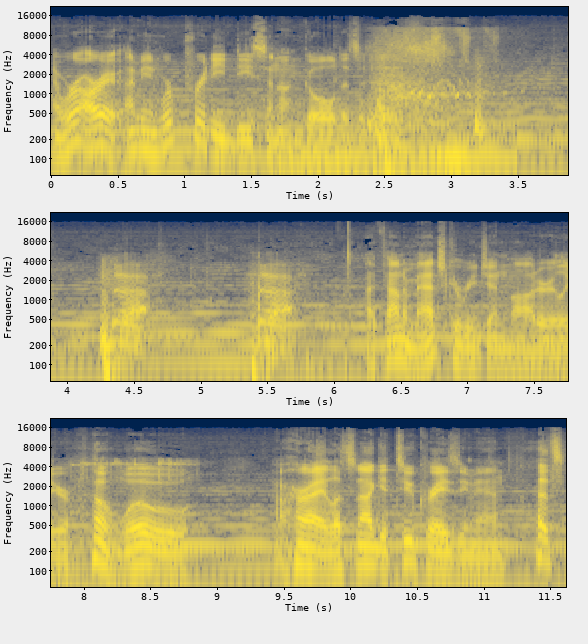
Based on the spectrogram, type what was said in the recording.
And we're already, I mean, we're pretty decent on gold as it is. I found a Magicka regen mod earlier. Oh, whoa. All right, let's not get too crazy, man. Let's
